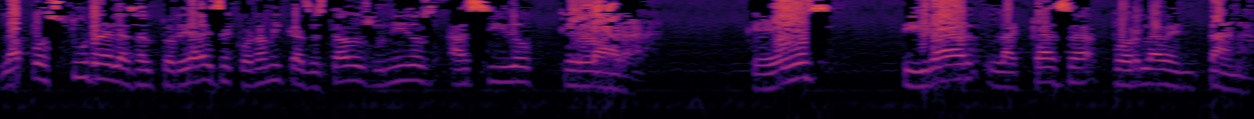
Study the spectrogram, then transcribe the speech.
la postura de las autoridades económicas de Estados Unidos ha sido clara, que es tirar la casa por la ventana.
